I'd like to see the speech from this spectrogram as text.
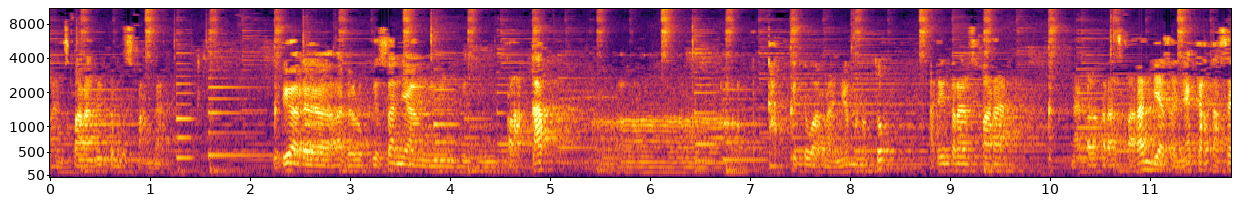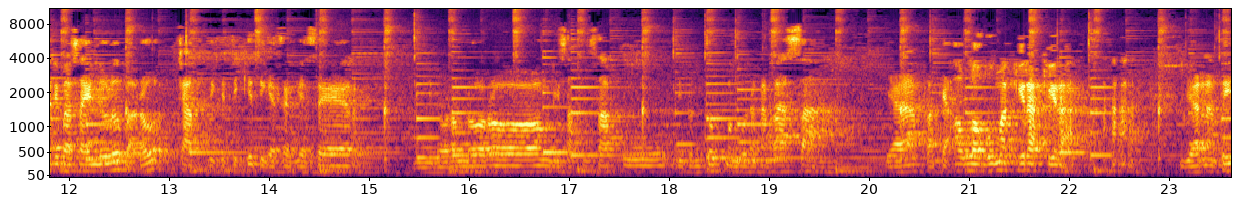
transparan itu tembus pandang. Jadi ada ada lukisan yang pelakat, pekat gitu warnanya menutup ada yang transparan nah kalau transparan biasanya kertasnya dibasahin dulu baru cat dikit-dikit digeser-geser didorong-dorong disapu-sapu dibentuk menggunakan rasa ya pakai Allahumma kira-kira. Biar nanti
